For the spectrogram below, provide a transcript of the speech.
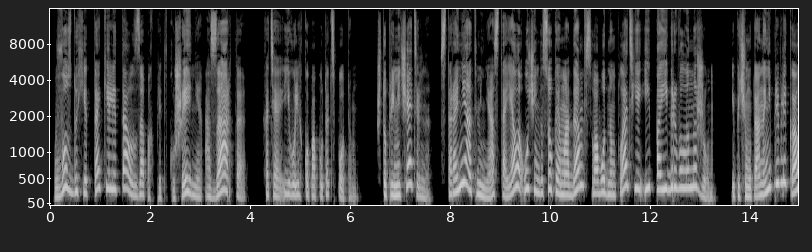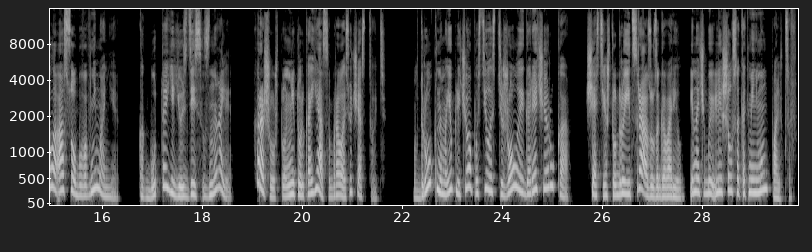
В воздухе так и летал запах предвкушения, азарта, хотя его легко попутать с потом. Что примечательно, в стороне от меня стояла очень высокая мадам в свободном платье и поигрывала ножом. И почему-то она не привлекала особого внимания. Как будто ее здесь знали. Хорошо, что не только я собралась участвовать. Вдруг на мое плечо опустилась тяжелая и горячая рука. Счастье, что друид сразу заговорил, иначе бы лишился как минимум пальцев.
